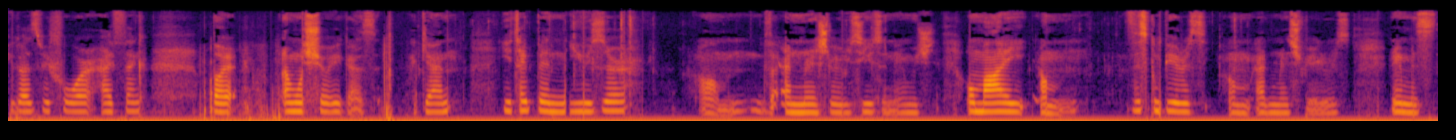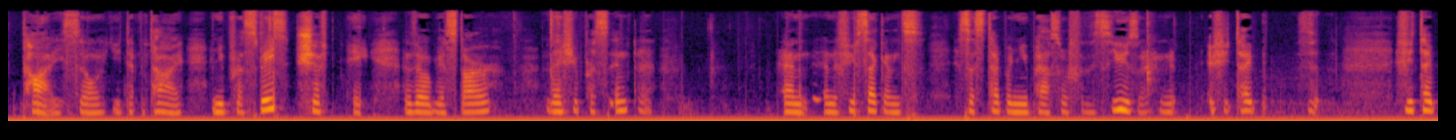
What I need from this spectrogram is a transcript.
you guys before, I think, but I want to show you guys again. You type in user um, the administrator's username, which, oh my, um, this computer's um, administrator's name is Ty, so you type Ty, and you press space, shift A, and there will be a star, then you press enter, and in a few seconds, it says type a new password for this user, and if you type, if you type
